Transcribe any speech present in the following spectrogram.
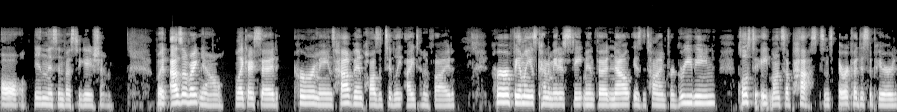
all in this investigation. But as of right now, like I said, her remains have been positively identified her family has kind of made a statement that now is the time for grieving. Close to eight months have passed since Erica disappeared,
